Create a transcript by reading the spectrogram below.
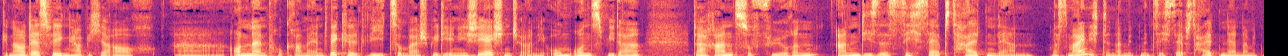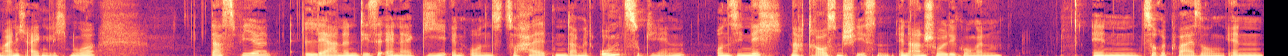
Genau deswegen habe ich ja auch äh, Online-Programme entwickelt, wie zum Beispiel die Initiation Journey, um uns wieder daran zu führen, an dieses sich selbst halten lernen. Was meine ich denn damit mit sich selbst halten lernen? Damit meine ich eigentlich nur, dass wir lernen, diese Energie in uns zu halten, damit umzugehen und sie nicht nach draußen schießen, in Anschuldigungen, in Zurückweisung, in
